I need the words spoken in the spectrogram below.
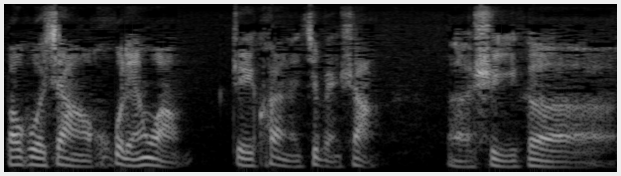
包括像互联网这一块呢，基本上呃是一个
